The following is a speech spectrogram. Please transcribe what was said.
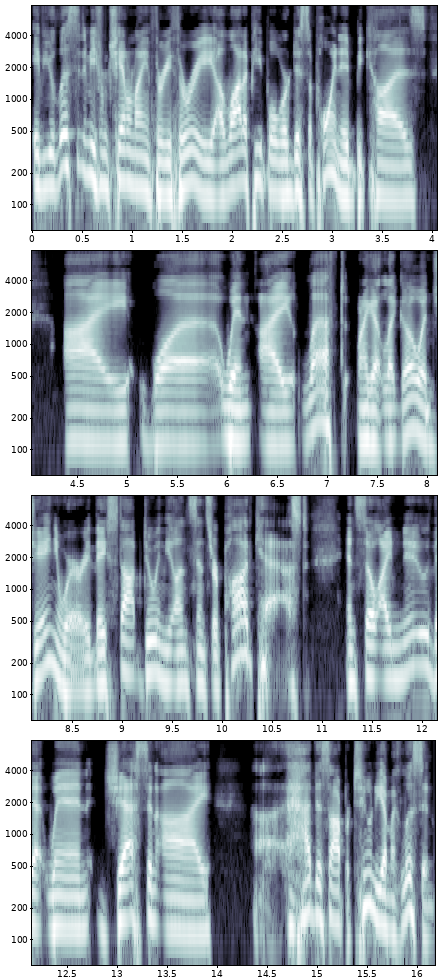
if you listen to me from Channel 933, a lot of people were disappointed because I was when I left when I got let go in January, they stopped doing the uncensored podcast, and so I knew that when Jess and I uh, had this opportunity, I'm like, listen,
